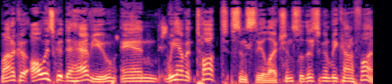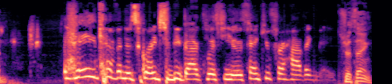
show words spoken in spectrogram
Monica, always good to have you. And we haven't talked since the election, so this is going to be kind of fun. Hey, Kevin, it's great to be back with you. Thank you for having me. Sure thing.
